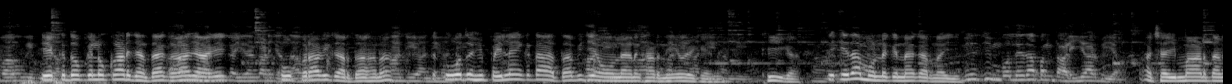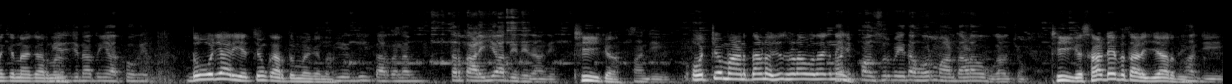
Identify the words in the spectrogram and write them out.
ਪੂਰਾ। 1-2 ਕਿਲੋ ਘਟ ਜਾਂਦਾ ਗਾਂ ਹਾਂਜੀ, ਜਾ ਹਾਂਜੀ, ਕੇ ਕਈ ਦਿਨ ਘੱਟ ਜਾਂਦਾ ਉਪਰਾ ਵੀ ਕਰਦਾ ਹਨਾ। ਹਾਂਜੀ ਹਾਂਜੀ ਤੇ ਉਹ ਤੁਸੀਂ ਪਹਿਲਾਂ ਹੀ ਘਟਾਤਾ ਵੀ ਜੇ ਹਾਂਜੀ, ਆਨਲਾਈਨ ਹਾਂਜੀ, ਖੜਨੀ ਹਾਂਜੀ, ਕਿਸੇ ਨੇ। ਹਾਂਜੀ। ਠੀਕ ਆ। ਤੇ ਇਹਦਾ ਮੁੱਲ ਕਿੰਨਾ ਕਰਨਾ ਜੀ? ਵੀਰ ਜੀ ਮੁੱਲੇ ਦਾ 45000 ਰੁਪਇਆ ਅੱਛਾ ਜੀ ਮਾਨਦਾਨ ਕਿੰਨਾ ਕਰਨਾ? ਵੀਰ ਜਿੰਨਾ ਤੁਸੀਂ ਆਖੋਗੇ। 2000 ਹੀ ਇੱਚੋਂ ਕਰ ਦੂੰ ਮੈਂ ਕਹਿੰਦਾ। ਵੀਰ ਜੀ ਕਰ ਦਿੰਦਾ। 43000 ਦੀ ਦੇ ਦਾਂਗੇ। ਠੀਕ ਆ। ਹਾਂਜੀ। ਉਹ ਚੋਂ ਮਾਨਦਾਨ ਹੋ ਜੂ ਥੋੜਾ ਬਹੁਤਾ ਕਿ ਹਾਂਜੀ ਨਹੀਂ? 500 ਰੁਪਏ ਦਾ ਹੋਰ ਮਾਨਦਾਨਾ ਹੋਊਗਾ ਉਹ ਚੋਂ ਠੀਕ ਹੈ 42500 ਦੀ। ਹਾਂਜੀ।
